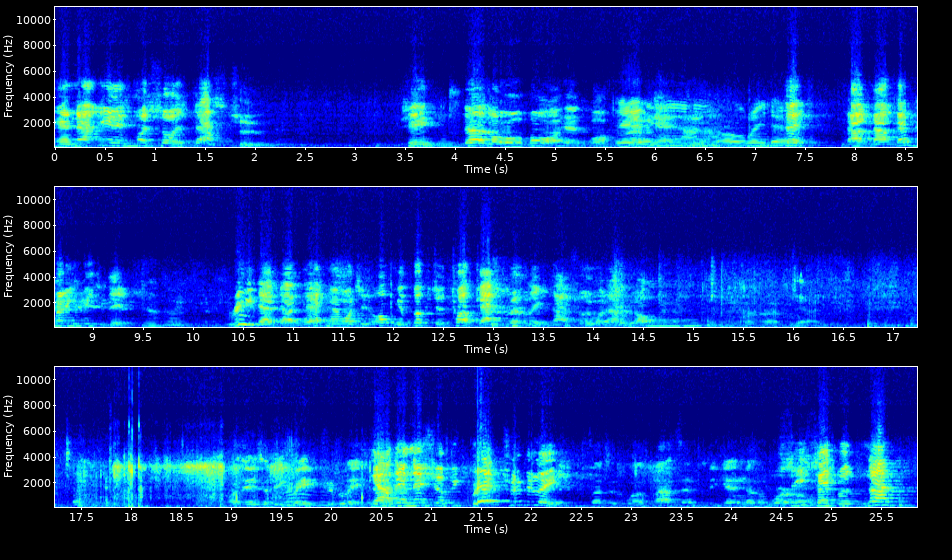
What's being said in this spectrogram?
And now, inasmuch so as that's true, see, that old boy had walked around. Yeah. All the way down. Say, Now, now, that brings me to this. Read that, Dr. Hatch, and I want you to open your books to the 12th chapter of Revelation. I'll show you what I'm talking For there shall be great tribulation. Now, then there shall be great tribulation. Such as was not since the beginning of the world. See, said was not,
